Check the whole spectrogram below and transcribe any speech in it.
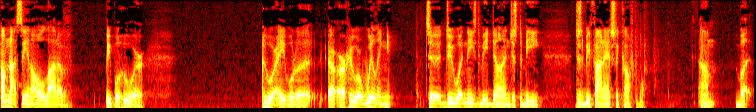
I'm not seeing a whole lot of people who are who are able to or who are willing to do what needs to be done just to be just to be financially comfortable. Um, but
